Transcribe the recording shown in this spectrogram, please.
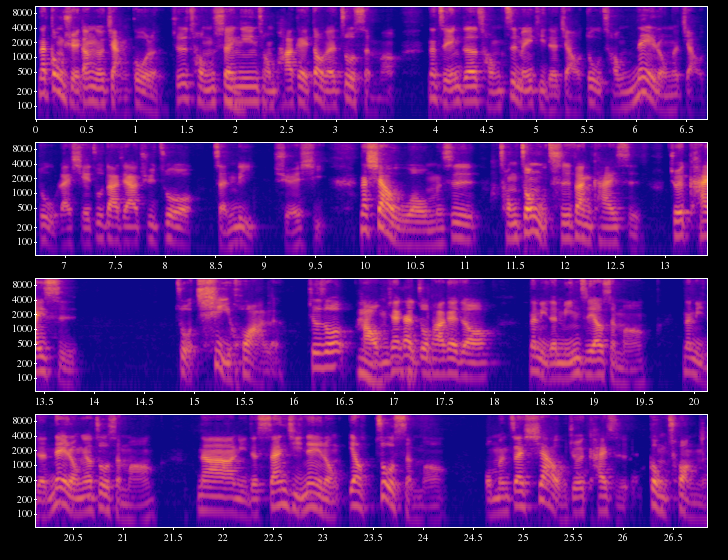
那共学刚刚有讲过了，就是从声音，从 Podcast 到底在做什么。那子彦哥从自媒体的角度，从内容的角度来协助大家去做整理学习。那下午哦，我们是从中午吃饭开始，就会开始做企划了。就是说，好，我们现在开始做 podcast 哦。那你的名字要什么？那你的内容要做什么？那你的三级内容要做什么？我们在下午就会开始共创了。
